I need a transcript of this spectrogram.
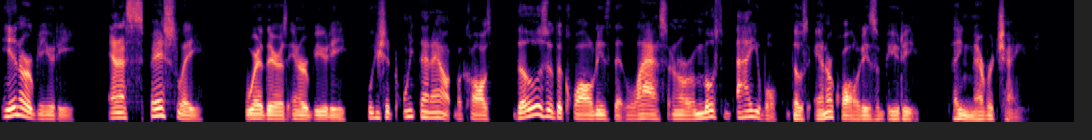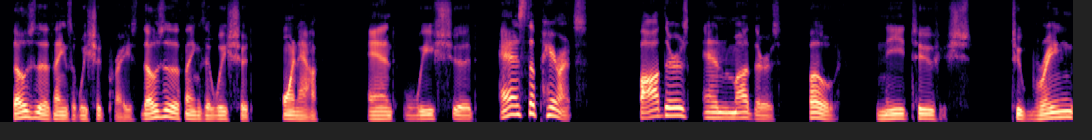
inner beauty, and especially where there is inner beauty, we should point that out because those are the qualities that last and are most valuable. Those inner qualities of beauty, they never change. Those are the things that we should praise. Those are the things that we should point out. And we should, as the parents, fathers and mothers, both need to to bring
